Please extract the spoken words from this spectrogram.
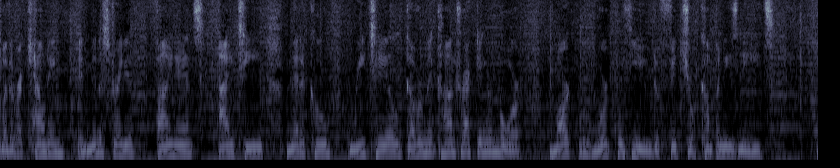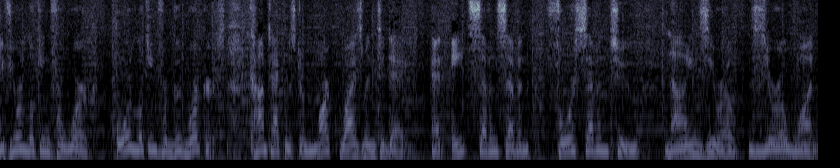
Whether accounting, administrative, finance, IT, medical, retail, government contracting, or more, Mark will work with you to fit your company's needs. If you're looking for work or looking for good workers, contact Mr. Mark Wiseman today at 877 472 9001.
